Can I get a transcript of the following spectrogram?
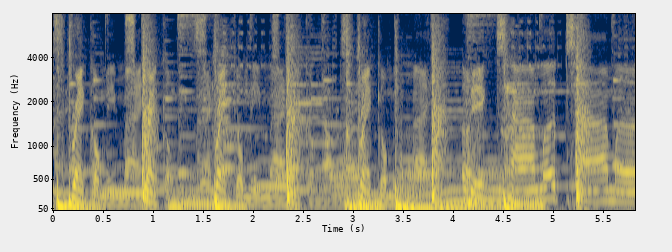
Sprinkle me, man. Sprinkle me. Sprinkle me, man. Sprinkle me, man. Big timer, timer.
